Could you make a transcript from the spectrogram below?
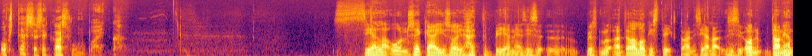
onko tässä se kasvun paikka? Siellä on sekä isoja että pieniä. Siis, jos ajatellaan logistiikkaa, niin siellä, siis on, tämä on ihan,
